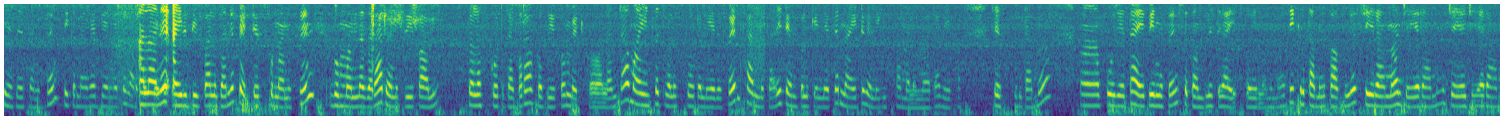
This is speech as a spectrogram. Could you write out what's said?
చేసేసాను ఫ్రెండ్స్. ఇక్కడ నైవేద్యంగా అయితే అలానే ఐదు దీపాలు కానీ పెట్టేసుకున్నాను ఫ్రెండ్స్. గుమ్మం దగ్గర రెండు దీపాలు తులసికోట దగ్గర ఒక దీపం పెట్టుకోవాలంట. మా ఇంట్లో తులసికోట లేదు ఫ్రెండ్స్. అందుకని టెంపుల్కి వెళ్ళి అయితే నైట్ వెలిగిస్తామన్నమాట దీపం చేసుకుంటాము. పూజ అయితే అయిపోయింది ఫ్రెండ్స్. కంప్లీట్గా అయిపోయింది అనమాట ఇక్కడ తమిళపాకులో శ్రీరామ జయరామ జయ జయ రామ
